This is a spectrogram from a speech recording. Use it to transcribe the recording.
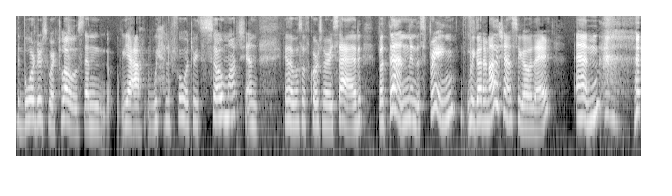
the borders were closed and yeah, we looked forward to it so much and it was of course very sad. But then in the spring, we got another chance to go there and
